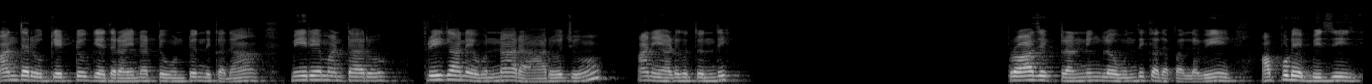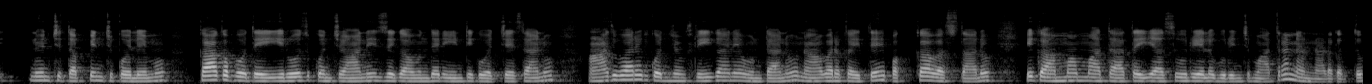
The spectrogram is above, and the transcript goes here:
అందరూ గెట్ టుగెదర్ అయినట్టు ఉంటుంది కదా. మీరేమంటారు? ఫ్రీగానే ఉన్నారా ఆ రోజు? అని అడుగుతుంది. ప్రాజెక్ట్ రన్నింగ్లో ఉంది కదా పల్లవి. అప్పుడే బిజీ నుంచి తప్పించుకోలేము. కాకపోతే ఈరోజు కొంచెం అనీజీగా ఉందని ఇంటికి వచ్చేసాను. ఆదివారం కొంచెం ఫ్రీగానే ఉంటాను. నా వరకైతే పక్కా వస్తాను. ఇక అమ్మమ్మ తాతయ్య సూర్యుల గురించి మాత్రం నన్ను అడగద్దు.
